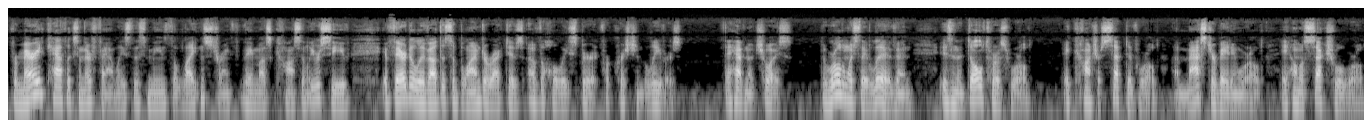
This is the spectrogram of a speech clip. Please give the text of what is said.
For married Catholics and their families, this means the light and strength they must constantly receive if they are to live out the sublime directives of the Holy Spirit for Christian believers. They have no choice. The world in which they live in is an adulterous world, a contraceptive world, a masturbating world, a homosexual world,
